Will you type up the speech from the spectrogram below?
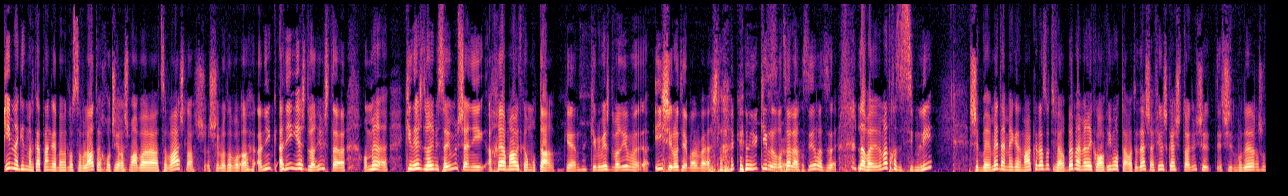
אם נגיד מלכת אנגליה באמת לא סבלה אותה, יכול להיות שהיא רשמה בצבא שלה, שלא תבוא... אני, אני, יש דברים שאתה אומר, כאילו יש דברים מסוימים שאני, אחרי המוות כבר מותר, כן? כאילו אם יש דברים, היא שלא תהיה בהלוויה שלה, כן? היא כאילו רוצה. להחזיר את זה. לא, אבל אני אומרת לך, זה סמלי. שבאמת המגן מרקל הזאת, והרבה באמריקה אוהבים אותה, ואתה יודע שאפילו יש כאלה שטוענים ש- שהיא מודל לראשות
